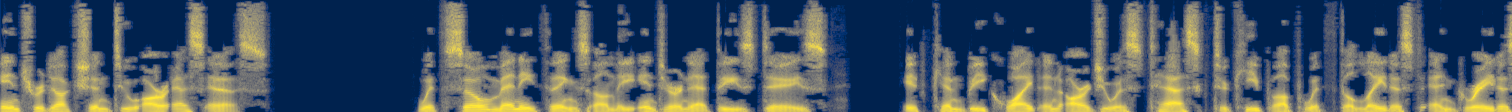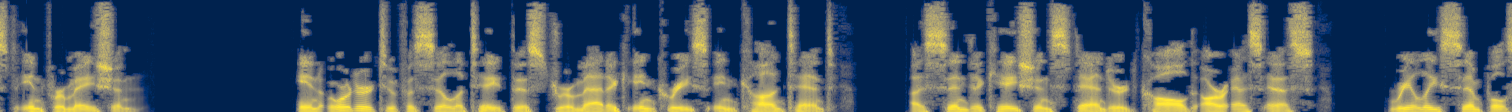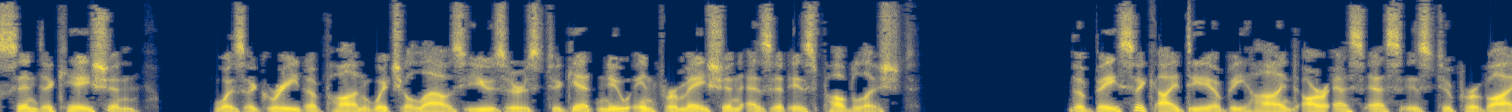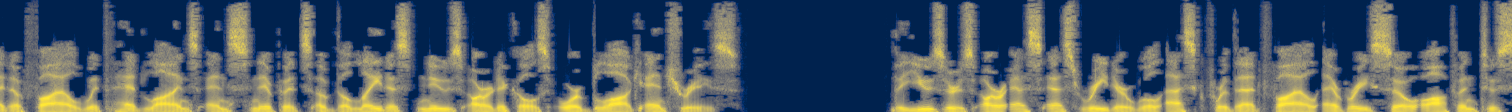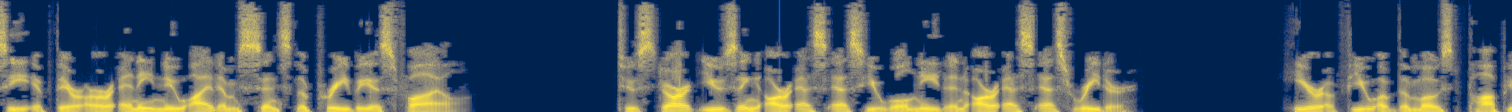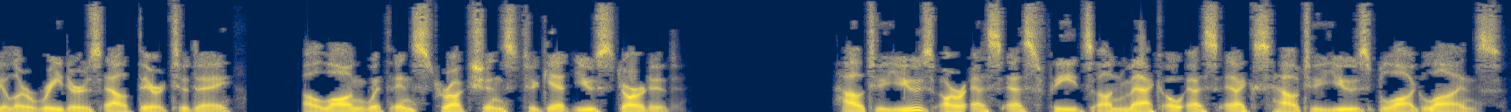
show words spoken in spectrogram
Introduction to RSS With so many things on the internet these days, it can be quite an arduous task to keep up with the latest and greatest information. In order to facilitate this dramatic increase in content, a syndication standard called RSS, really simple syndication, was agreed upon which allows users to get new information as it is published. The basic idea behind RSS is to provide a file with headlines and snippets of the latest news articles or blog entries. The user's RSS reader will ask for that file every so often to see if there are any new items since the previous file. To start using RSS you will need an RSS reader. Here are a few of the most popular readers out there today, along with instructions to get you started. How to use RSS feeds on Mac OS X How to use Bloglines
